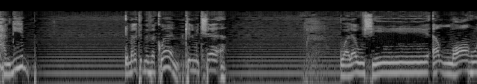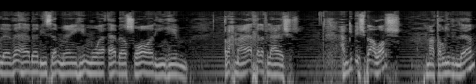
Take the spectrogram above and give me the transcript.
هنجيب إمالة ابن ذكوان كلمة شاء. ولو شاء الله لذهب بسمعهم وأبصارهم. راح معاه خلف العاشر. هنجيب إشباع ورش مع تغليظ اللام.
